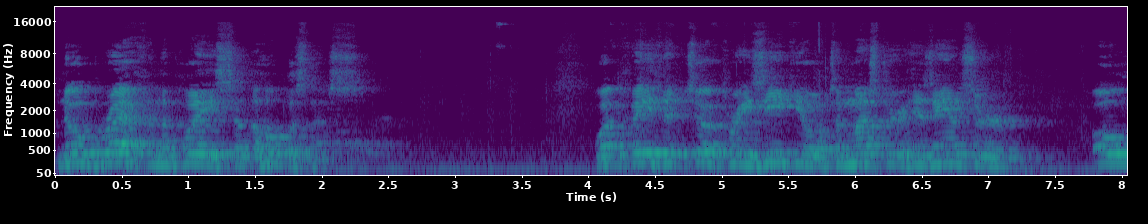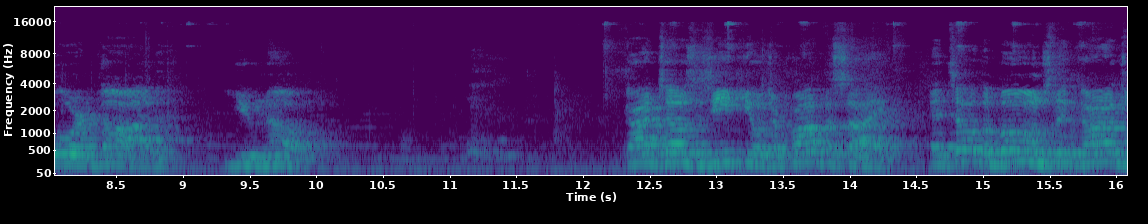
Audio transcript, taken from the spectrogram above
no breath in the place of the hopelessness. What faith it took for Ezekiel to muster his answer, O Lord God, you know. God tells Ezekiel to prophesy and tell the bones that God's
